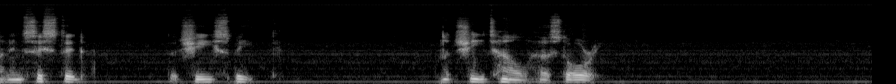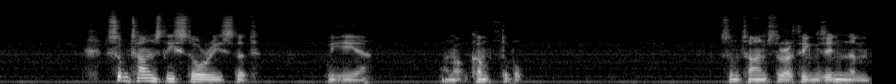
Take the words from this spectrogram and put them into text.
and insisted that she speak, that she tell her story. Sometimes these stories that we hear are not comfortable. Sometimes there are things in them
